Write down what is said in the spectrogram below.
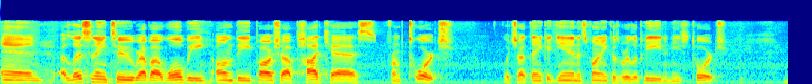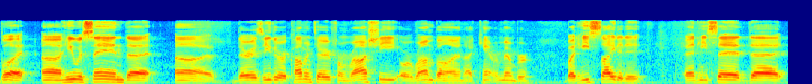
And uh, listening to Rabbi Wolbe on the Parsha podcast from Torch, which I think again is funny because we're Lapid and he's Torch, but uh, he was saying that uh, there is either a commentary from Rashi or Ramban, I can't remember, but he cited it and he said that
